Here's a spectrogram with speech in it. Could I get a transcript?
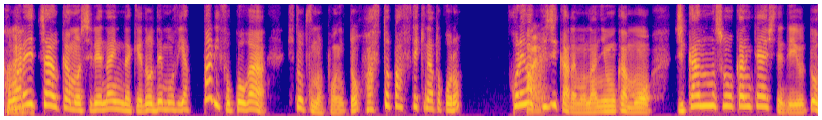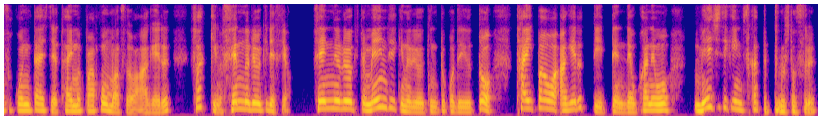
壊れちゃうかもしれないんだけど、でもやっぱりそこが一つのポイント、ファストパス的なところ。これははいフィジカルも何もかも、時間の消化に対してで言うと、そこに対してタイムパフォーマンスを上げる。さっきの線の領域ですよ。線の領域と面積の領域のところで言うと、タイパーを上げるって言ってんで、お金を明示的に使ってブーストする。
